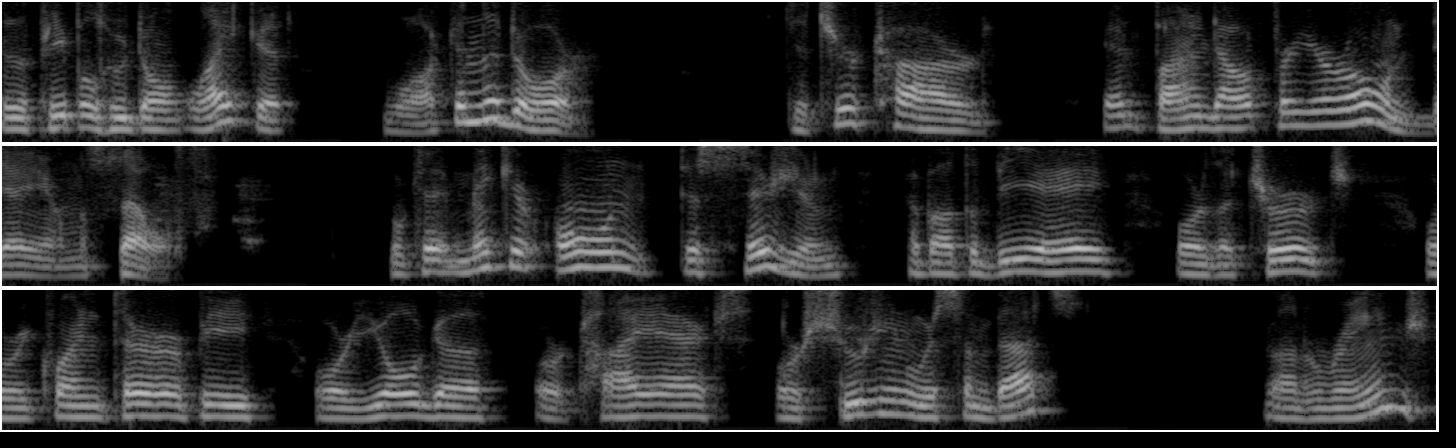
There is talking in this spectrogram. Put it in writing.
to the people who don't like it. Walk in the door, get your card, and find out for your own damn self. Okay, make your own decision about the VA or the church or equine therapy or yoga or kayaks or shooting with some bets on a range.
